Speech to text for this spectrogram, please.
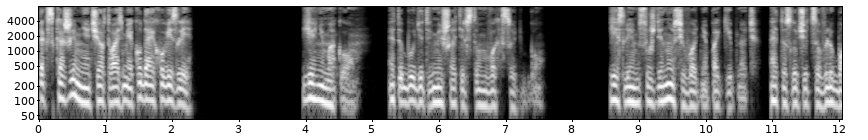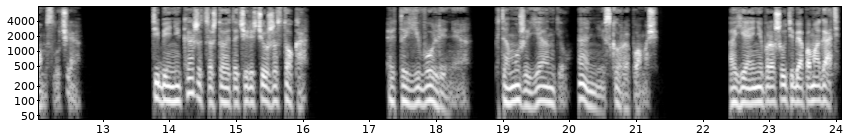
«Так скажи мне, черт возьми, куда их увезли?» «Я не могу. Это будет вмешательством в их судьбу. Если им суждено сегодня погибнуть, это случится в любом случае». «Тебе не кажется, что это чересчур жестоко?» Это его линия. К тому же я ангел, а не скорая помощь. А я и не прошу тебя помогать.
